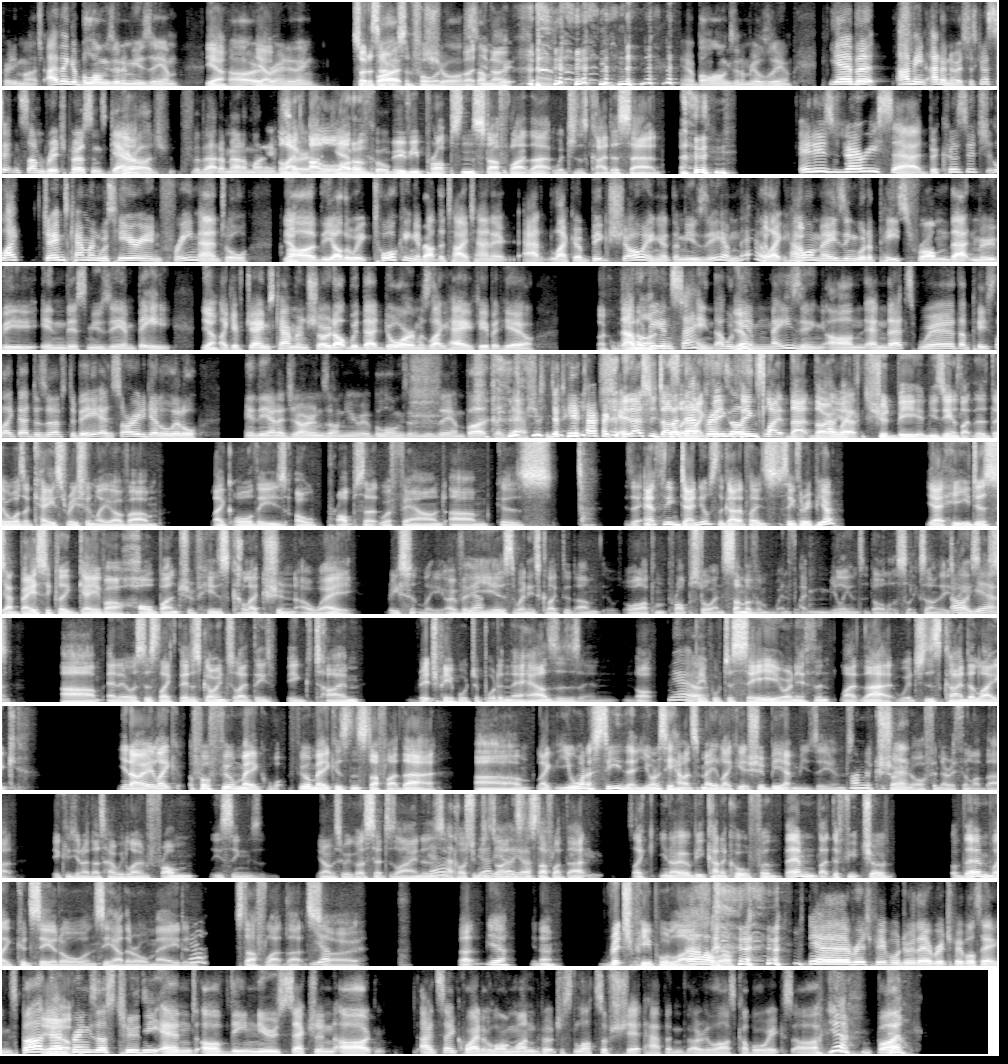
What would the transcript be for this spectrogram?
Pretty much. I think it belongs in a museum Yeah. uh, over yeah. anything. So does but Harrison Ford. sure, but you know. ri- Yeah, it belongs in a museum. Yeah, but I mean, I don't know. It's just gonna sit in some rich person's garage for that amount of money. like So, a lot yeah, of cool. movie props and stuff like that, which is kind of sad. It is very sad because it's like James Cameron was here in Fremantle Yeah. uh, the other week talking about the Titanic at like a big showing at the museum there. Yep, like, how yep. amazing would a piece from that movie in this museum be? Yeah. Like, if James Cameron showed up with that door and was like, "Hey, keep it here," like that would not? be insane. That would Yeah. be amazing. Um, and that's where the piece like that deserves to be. And sorry to get a little Indiana Jones on you. It belongs in a museum, but uh, yeah, yeah, okay. It actually does. But Though. Like things, us- things like that though, Oh, yeah. like should be in museums. Like there, there was a case recently of um, like all these old props that were found. Um, because is it Anthony Daniels, the guy that plays C three PO? Yeah, he just Yep. basically gave a whole bunch of his collection away recently over Yeah. the years when he's collected. Um, it was all up on prop store, and some of them went for like millions of dollars. Like some of these Oh, pieces. yeah. Um, and it was just like they're just going to like these big time rich people to put in their houses and not Yeah. for people to see or anything like that, which is kind of like, you know, like for filmmake filmmakers and stuff like that. Um, like you want to see them, you want to see how it's made. Like it should be at museums and like shown 100%. off and everything like that. because you know that's how we learn from these things. And you know, obviously we've got set designers Yeah, and costume yeah, designers yeah. and stuff like that. It's like you know, it would be kind of cool for them, like the future of them, like could see it all and see how they're all made and stuff like that. Yep. So, but yeah, you know, rich people life. Oh, Yeah, rich people do their rich people things. But Yep. that brings us to the end of the news section. Uh, I'd say quite a long one, but just lots of shit happened over the last couple of weeks. Uh, yeah, but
